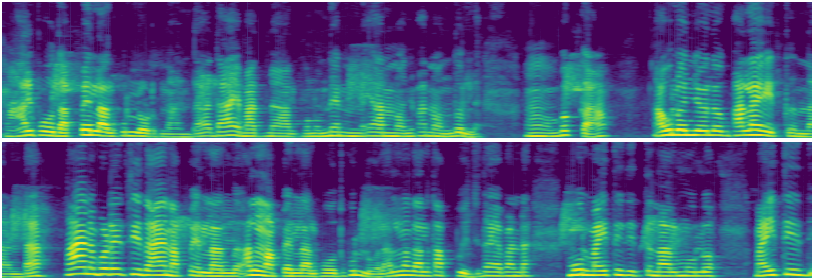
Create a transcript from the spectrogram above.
ಆಲ್ಪೋದು ಅಪ್ಪೆಲ್ಲ ಅಲ್ಲಿ ಕುಲ್ಲೊಡ್ದಂಡ ದಾಯ ಮದ್ಮೆ ಆಲ್ಪುನು ನೆನ್ನೆ ಅನ್ನೊಂಜಿ ಪನ್ನೊಂದುಲ್ಲೆ ಹ್ಞೂ ಬೊಕ್ಕ ಅವಲೊಂಜಿ ಫಲ ಎತ್ತಂದಂಡ ಆಯನ ಬಡಿಸಿ ಆಯನ ಅಪ್ಪೆಲ್ಲ ಅಲ್ಲಿ ಅಲ್ಲನ ಅಪ್ಪೆಲ್ಲ ಅಲ್ಲಿ ಪೋದು ಕುಲ್ಲುವಲ್ಲ ಅಲ್ಲನದಲ್ಲ ತಪ್ಪು ಇಜ್ಜಿ. ದಾಯ ಬಂಡ ಮೂಲು ಮೈತಿದಿತ್ತು ನಾಲ್ ಮೂಲು. ಮೈತಿದ್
